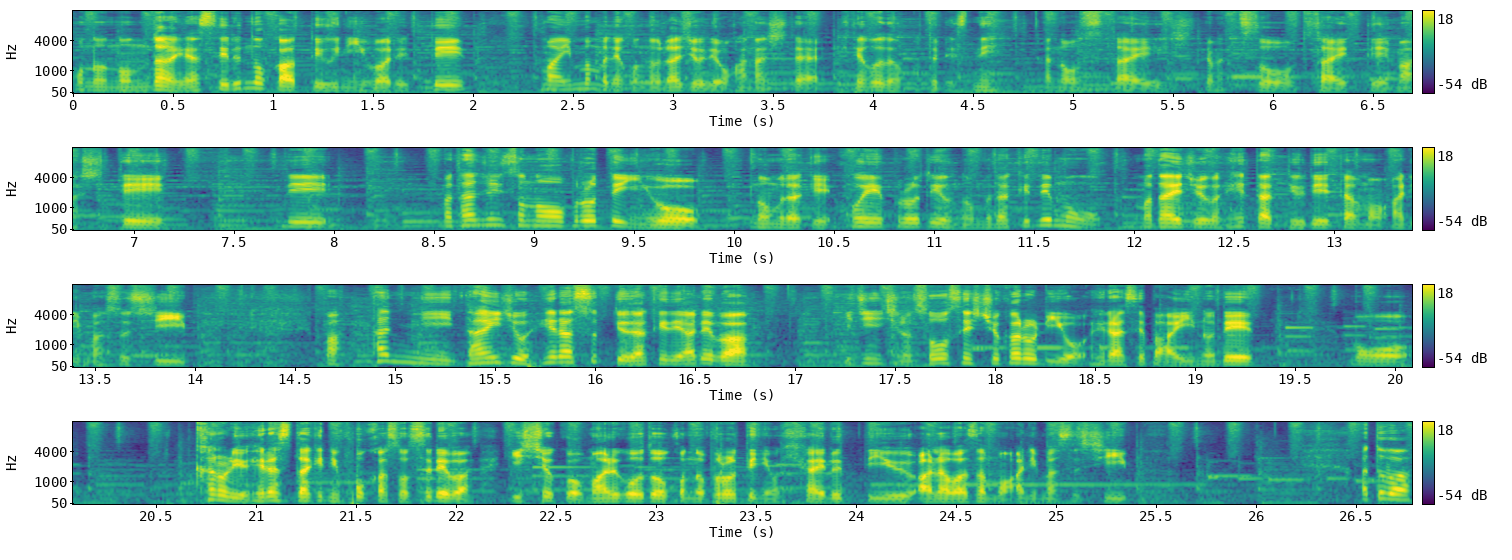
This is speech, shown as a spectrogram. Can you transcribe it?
この飲んだら痩せるのかっていうふうに言われて、まあ、今までこのラジオでお話したきたことのことですね、あの、お伝えして、そう伝えてまして、で、まあ、単純にそのプロテインを飲むだけ、ホエイプロテインを飲むだけでも、まあ、体重が減ったっていうデータもありますし、まあ、単に体重を減らすっていうだけであれば、1日の総摂取カロリーを減らせばいいので、もう、カロリーを減らすだけにフォーカスをすれば、1食を丸ごとこのプロテインを置き換えるっていう荒技もありますし、あとは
